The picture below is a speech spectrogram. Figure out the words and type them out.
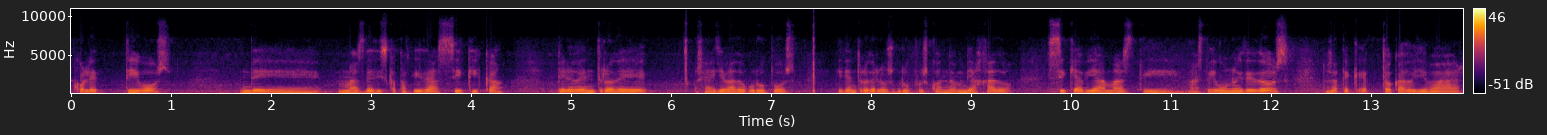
colectivos de más de discapacidad psíquica, pero dentro de, o sea, he llevado grupos y dentro de los grupos cuando han viajado sí que había más de, más de uno y de dos, nos ha tocado llevar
